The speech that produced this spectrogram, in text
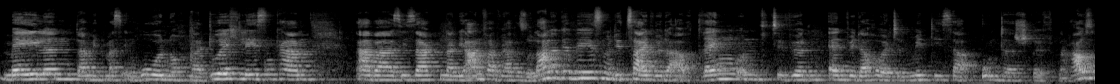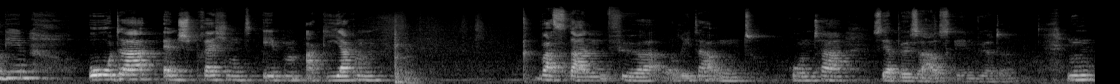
mailen, damit man es in Ruhe nochmal durchlesen kann. Aber sie sagten dann, die Antwort wäre so lange gewesen und die Zeit würde auch drängen und sie würden entweder heute mit dieser Unterschrift nach Hause gehen oder entsprechend eben agieren was dann für Rita und Gunther sehr böse ausgehen würde. Nun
